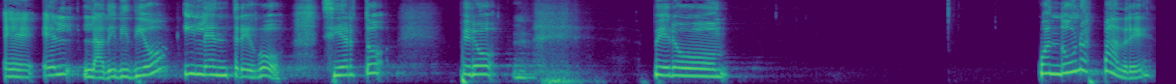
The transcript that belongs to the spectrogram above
eh, él la dividió y le entregó, ¿cierto? Pero, pero cuando uno es padre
